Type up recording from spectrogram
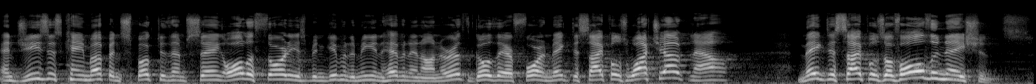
And Jesus came up and spoke to them saying, all authority has been given to me in heaven and on earth. Go therefore and make disciples. Watch out now. Make disciples of all the nations.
